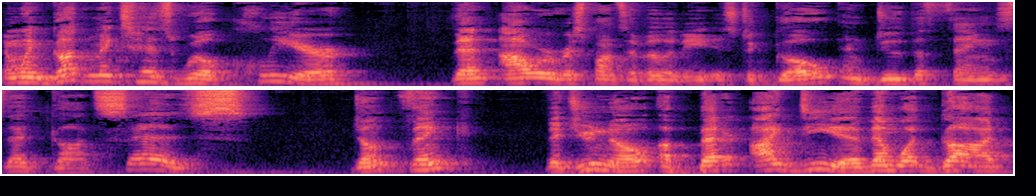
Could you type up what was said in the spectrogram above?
And when God makes His will clear, then our responsibility is to go and do the things that God says. Don't think that you know a better idea than what God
